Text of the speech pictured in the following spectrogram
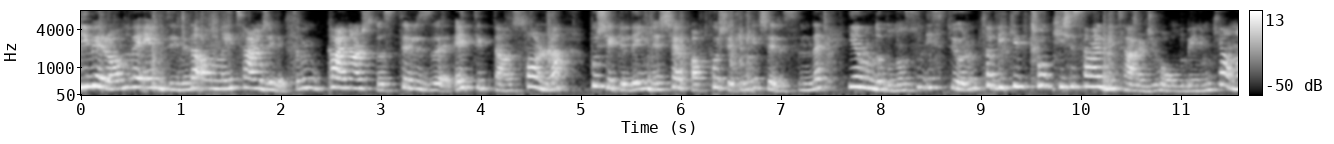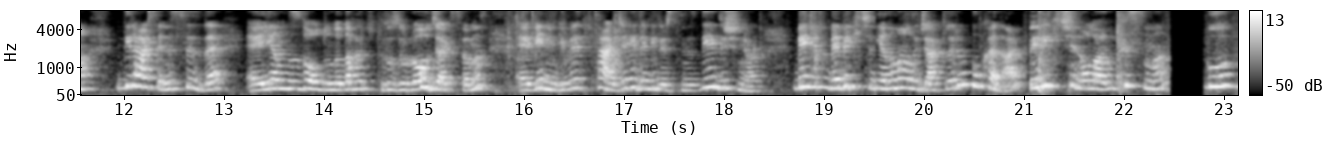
biberon ve emziğini de almayı tercih ettim. Kaynar suda sterilize ettikten sonra bu şekilde yine şeffaf poşetin içerisinde yanımda bulunsun istiyorum. Tabii ki çok kişisel bir tercih oldu benimki ama dilerseniz siz de e, yanınızda olduğunda daha huzurlu olacaksanız e, benim gibi tercih edebilirsiniz diye düşünüyorum. Benim bebek için yanıma alacaklarım bu kadar. Bebek için olan kısmı bu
